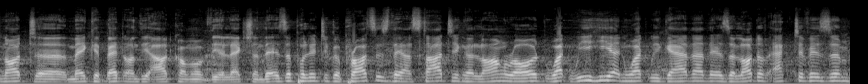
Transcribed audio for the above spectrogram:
not uh, make a bet on the outcome of the election. There is a political process. They are starting a long road. What we hear and what we gather, there's a lot of activism.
